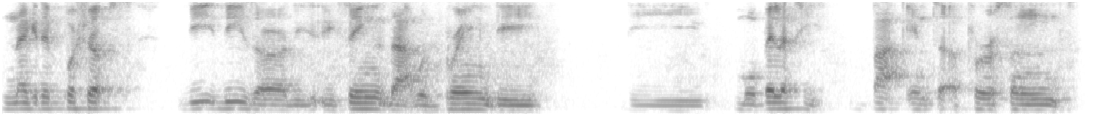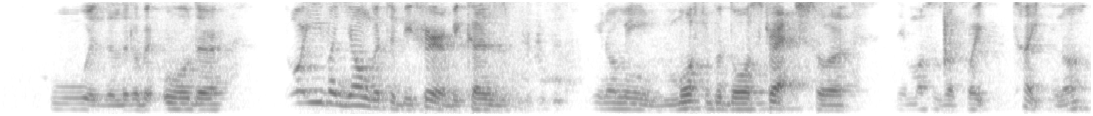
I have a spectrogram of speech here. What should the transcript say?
negative push-ups, the, these are the, the things that would bring the the mobility back into a person who is a little bit older or even younger to be fair because you know I mean most people don't stretch so their muscles are quite tight you know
